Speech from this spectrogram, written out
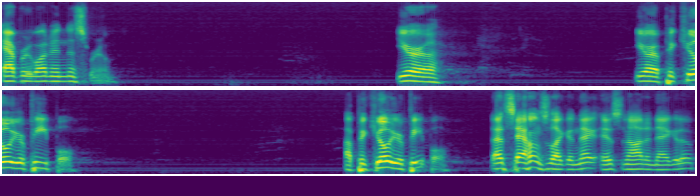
Everyone in this room. You're a you're a peculiar people. A peculiar people. That sounds like a neg- it's not a negative.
